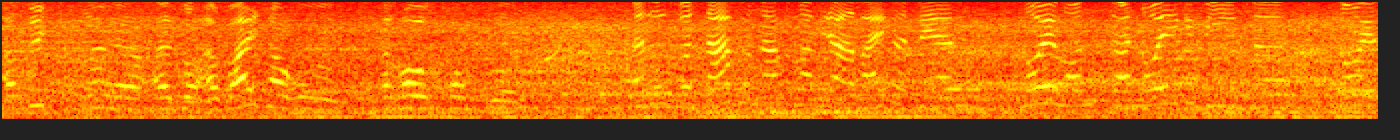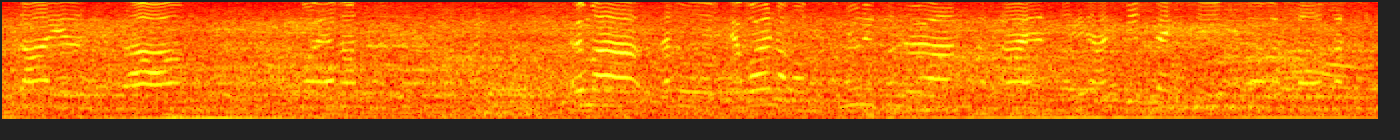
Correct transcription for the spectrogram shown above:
Addict, äh, also Erweiterungen herauskommen wird? Also es wird nach und nach mal wieder erweitert werden. Neue Monster, neue Gebiete, neue Styles, ähm, neue Rassen. Immer, also wir wollen auch auf die Community hören, das heißt, was wir an Feedback kriegen, schauen, was sich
